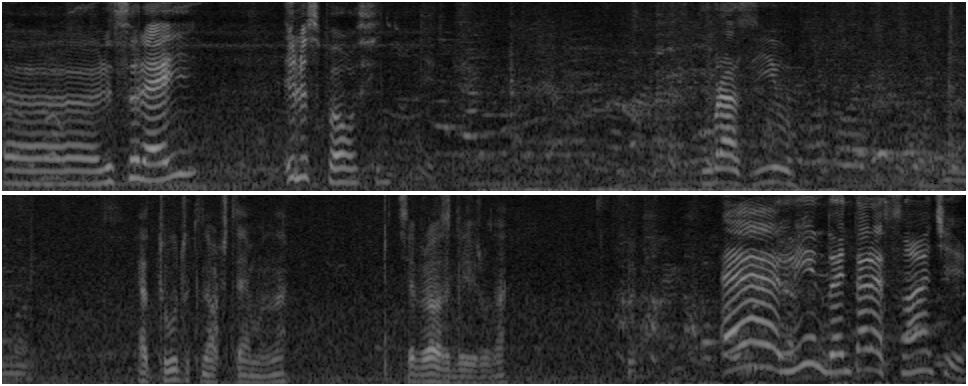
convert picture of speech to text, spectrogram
le soleil et le sport aussi. É tudo que nós temos, né? Ser brasileiro, né? É lindo, é interessante.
